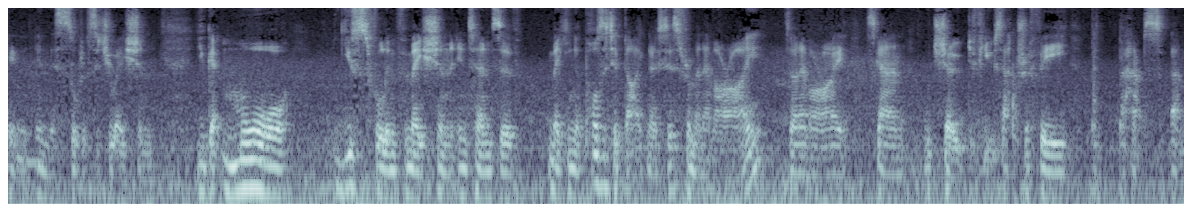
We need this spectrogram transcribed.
in, in this sort of situation. You get more useful information in terms of making a positive diagnosis from an MRI. So, an MRI scan would show diffuse atrophy, perhaps um,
